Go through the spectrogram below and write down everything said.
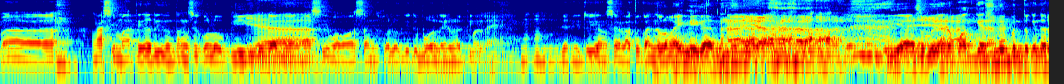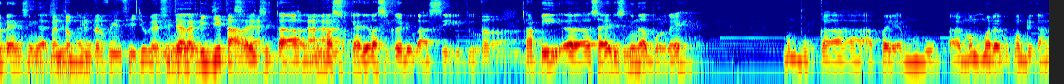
eh, ngasih materi tentang psikologi gitu Iya. kan ya, ngasih wawasan psikologi itu boleh berarti. ya. Boleh. Mm-mm, Dan itu yang saya lakukan selama ini kan. Nah, iya. iya, sebenarnya Iya, podcast ini kan bentuk intervensi nggak sih? Bentuk sebenarnya? intervensi juga Ini secara digital secara ya. digital. Ini masuknya adalah psikoedukasi gitu. Tapi eh, saya di sini nggak boleh membuka apa ya, membu- eh, mem- memberikan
